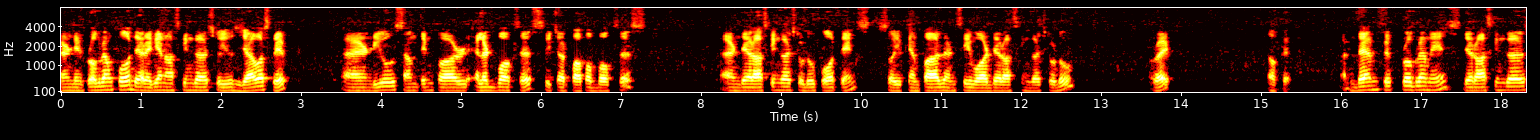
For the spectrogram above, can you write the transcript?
And in program 4, they are again asking us to use JavaScript and use something called alert boxes, which are pop-up boxes. And they are asking us to do four things. So you can pause and see what they're asking us to do, right? Okay. And then fifth program is they're asking us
